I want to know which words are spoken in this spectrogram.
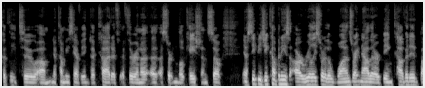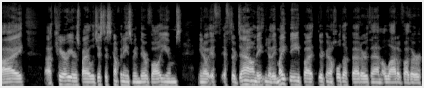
could lead to um, you know companies having to cut if, if they're in a, a certain location. So, you know, CPG companies are really sort of the ones right now that are being coveted by uh, carriers, by logistics companies. I mean, their volumes you know if if they're down they you know they might be but they're going to hold up better than a lot of other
